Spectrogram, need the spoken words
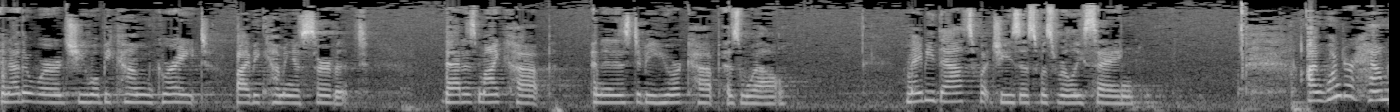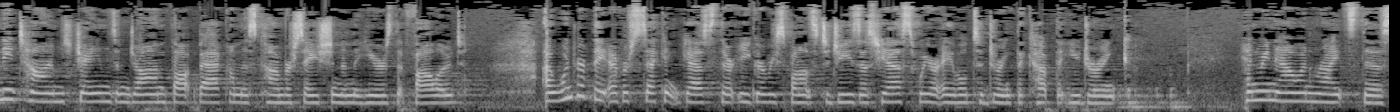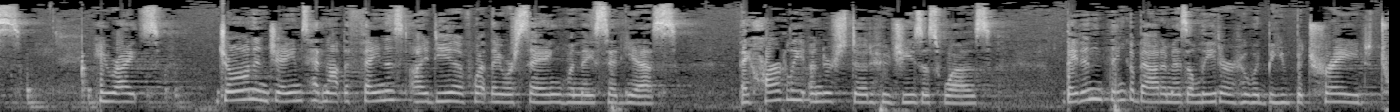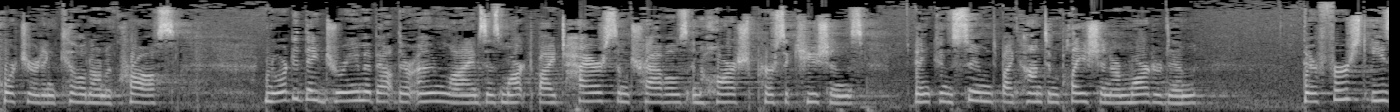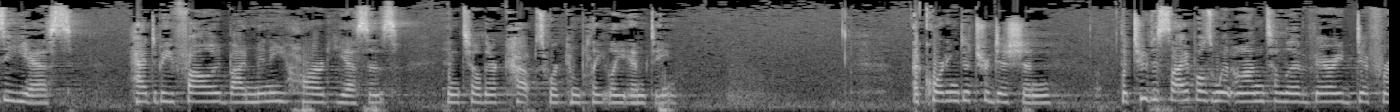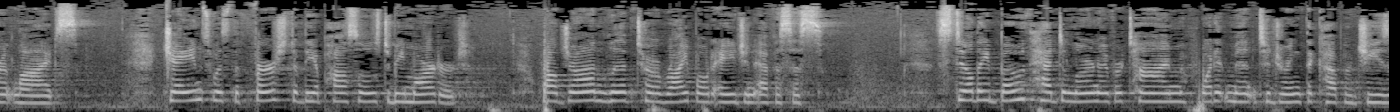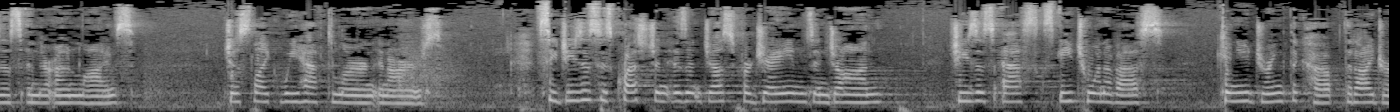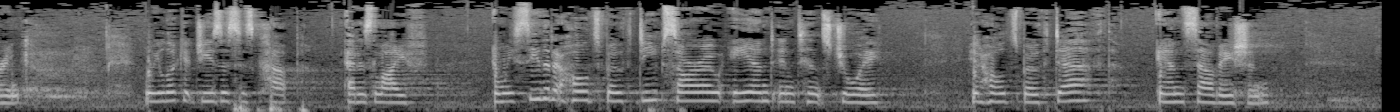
In other words, you will become great by becoming a servant. That is my cup, and it is to be your cup as well. Maybe that's what Jesus was really saying. I wonder how many times James and John thought back on this conversation in the years that followed. I wonder if they ever second guessed their eager response to Jesus, Yes, we are able to drink the cup that you drink. Henri Nouwen writes this. He writes, John and James had not the faintest idea of what they were saying when they said yes. They hardly understood who Jesus was. They didn't think about him as a leader who would be betrayed, tortured, and killed on a cross. Nor did they dream about their own lives as marked by tiresome travels and harsh persecutions and consumed by contemplation or martyrdom. Their first easy yes had to be followed by many hard yeses until their cups were completely empty. According to tradition, the two disciples went on to live very different lives. James was the first of the apostles to be martyred, while John lived to a ripe old age in Ephesus. Still, they both had to learn over time what it meant to drink the cup of Jesus in their own lives, just like we have to learn in ours. See, Jesus' question isn't just for James and John. Jesus asks each one of us, Can you drink the cup that I drink? We look at Jesus' cup, at his life, and we see that it holds both deep sorrow and intense joy. It holds both death and salvation.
